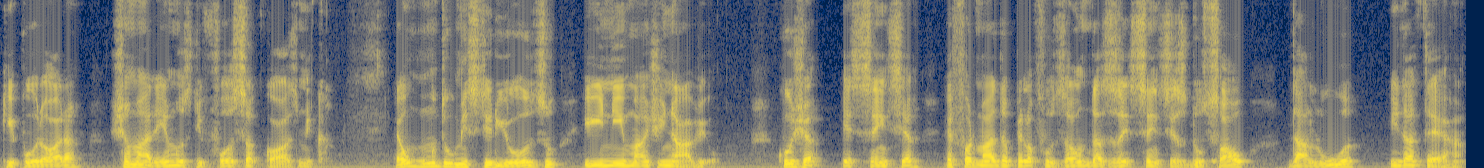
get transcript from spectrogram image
que por ora chamaremos de força cósmica. É um mundo misterioso e inimaginável, cuja essência é formada pela fusão das essências do Sol, da Lua e da Terra.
